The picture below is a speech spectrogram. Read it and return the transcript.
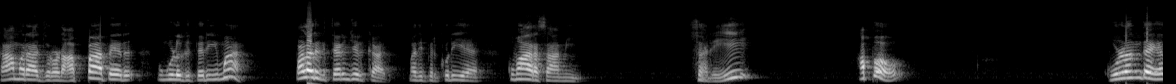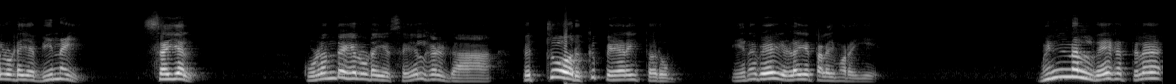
காமராஜரோட அப்பா பேர் உங்களுக்கு தெரியுமா? பலருக்கு தெரிஞ்சிருக்காது. மதிப்பிற்குரிய குமாரசாமி. சரி. அப்போ குழந்தைகளுடைய வினை செயல். குழந்தைகளுடைய செயல்கள் தான் பெற்றோருக்கு பேரை தரும். எனவே இளைய தலைமுறையே. மின்னல் வேகத்தில்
